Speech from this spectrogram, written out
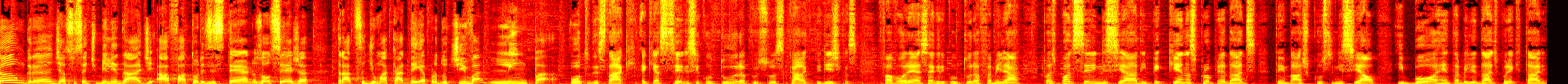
tão grande a suscetibilidade a fatores externos, ou seja, trata-se de uma cadeia produtiva limpa. Outro destaque é que a sericicultura, por suas características, favorece a agricultura familiar, pois pode ser iniciada em pequenas propriedades, tem baixo custo inicial e boa rentabilidade por hectare.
